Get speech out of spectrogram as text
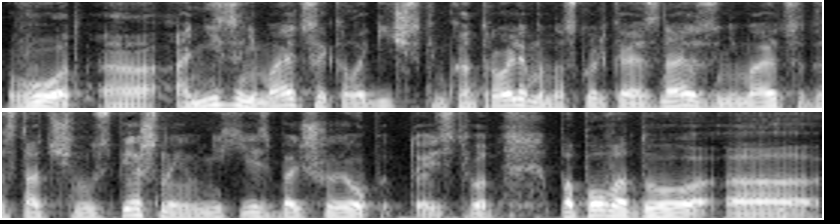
вот, а, они занимаются экологическим контролем, и, насколько я знаю, занимаются достаточно успешно, и у них есть большой опыт. То есть вот по поводу а,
